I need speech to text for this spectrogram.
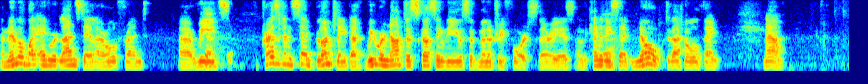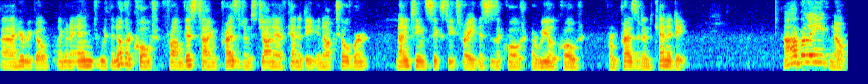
A memo by Edward Lansdale, our old friend, uh, reads The president said bluntly that we were not discussing the use of military force. There he is. And Kennedy Yeah. said no to that whole thing. Now, uh, here we go. I'm going to end with another quote from this time President John F. Kennedy in October 1963. This is a quote, a real quote from President Kennedy. I believe no.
